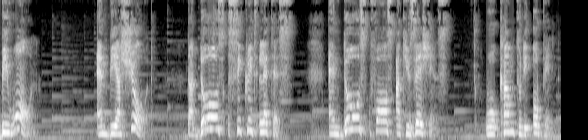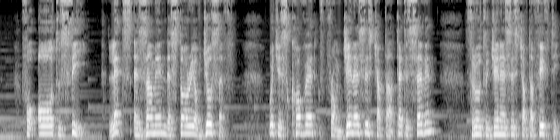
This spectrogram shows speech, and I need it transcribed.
Be warned and be assured that those secret letters and those false accusations will come to the open for all to see. Let's examine the story of Joseph, which is covered from Genesis chapter 37 through to Genesis chapter 50.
